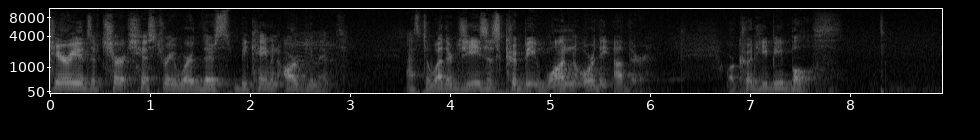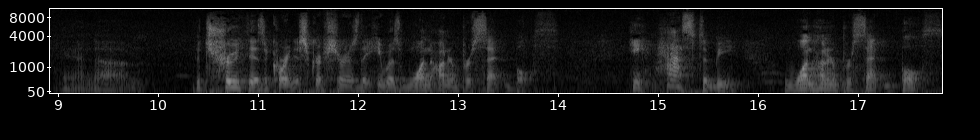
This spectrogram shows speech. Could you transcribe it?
periods of church history where this became an argument as to whether Jesus could be one or the other, or could he be both. And um, the truth is, according to Scripture, is that he was 100% both. He has to be 100% both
